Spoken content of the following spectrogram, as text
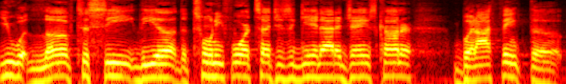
you would love to see the uh, the 24 touches again out of James Conner. But I think the,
